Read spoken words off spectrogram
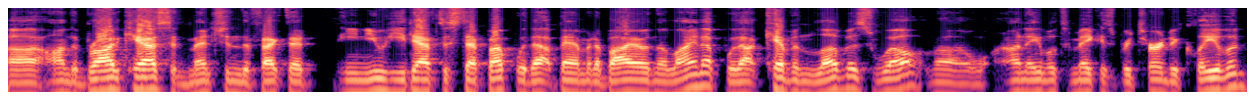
uh, on the broadcast and mentioned the fact that he knew he'd have to step up without Bam Adebayo in the lineup, without Kevin Love as well, uh, unable to make his return to Cleveland,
